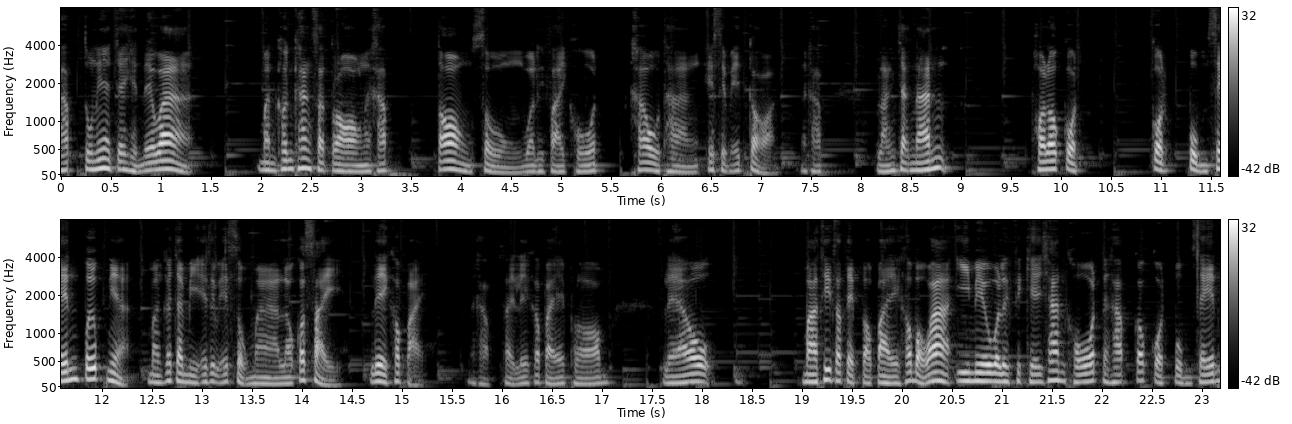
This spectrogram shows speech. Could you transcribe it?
ครับ ตรงนี้จะเห็นได้ว่ามันค่อนข้างสตรองนะครับ ต้องส่ง Verify Code เข้าทาง SMS ก่อนนะครับ หลังจากนั้นพอเรากดกดปุ่มเซนปุ๊บเนี่ย มันก็จะมี SMS ส่งมา เราก็ใส่เลขเข้าไปนะครับ ใส่เลขเข้าไปให้พร้อม แล้วมาที่สเต็ปต่อไปเขาบอกว่าอีเมล verification code นะครับ ก็กดปุ่มเซน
